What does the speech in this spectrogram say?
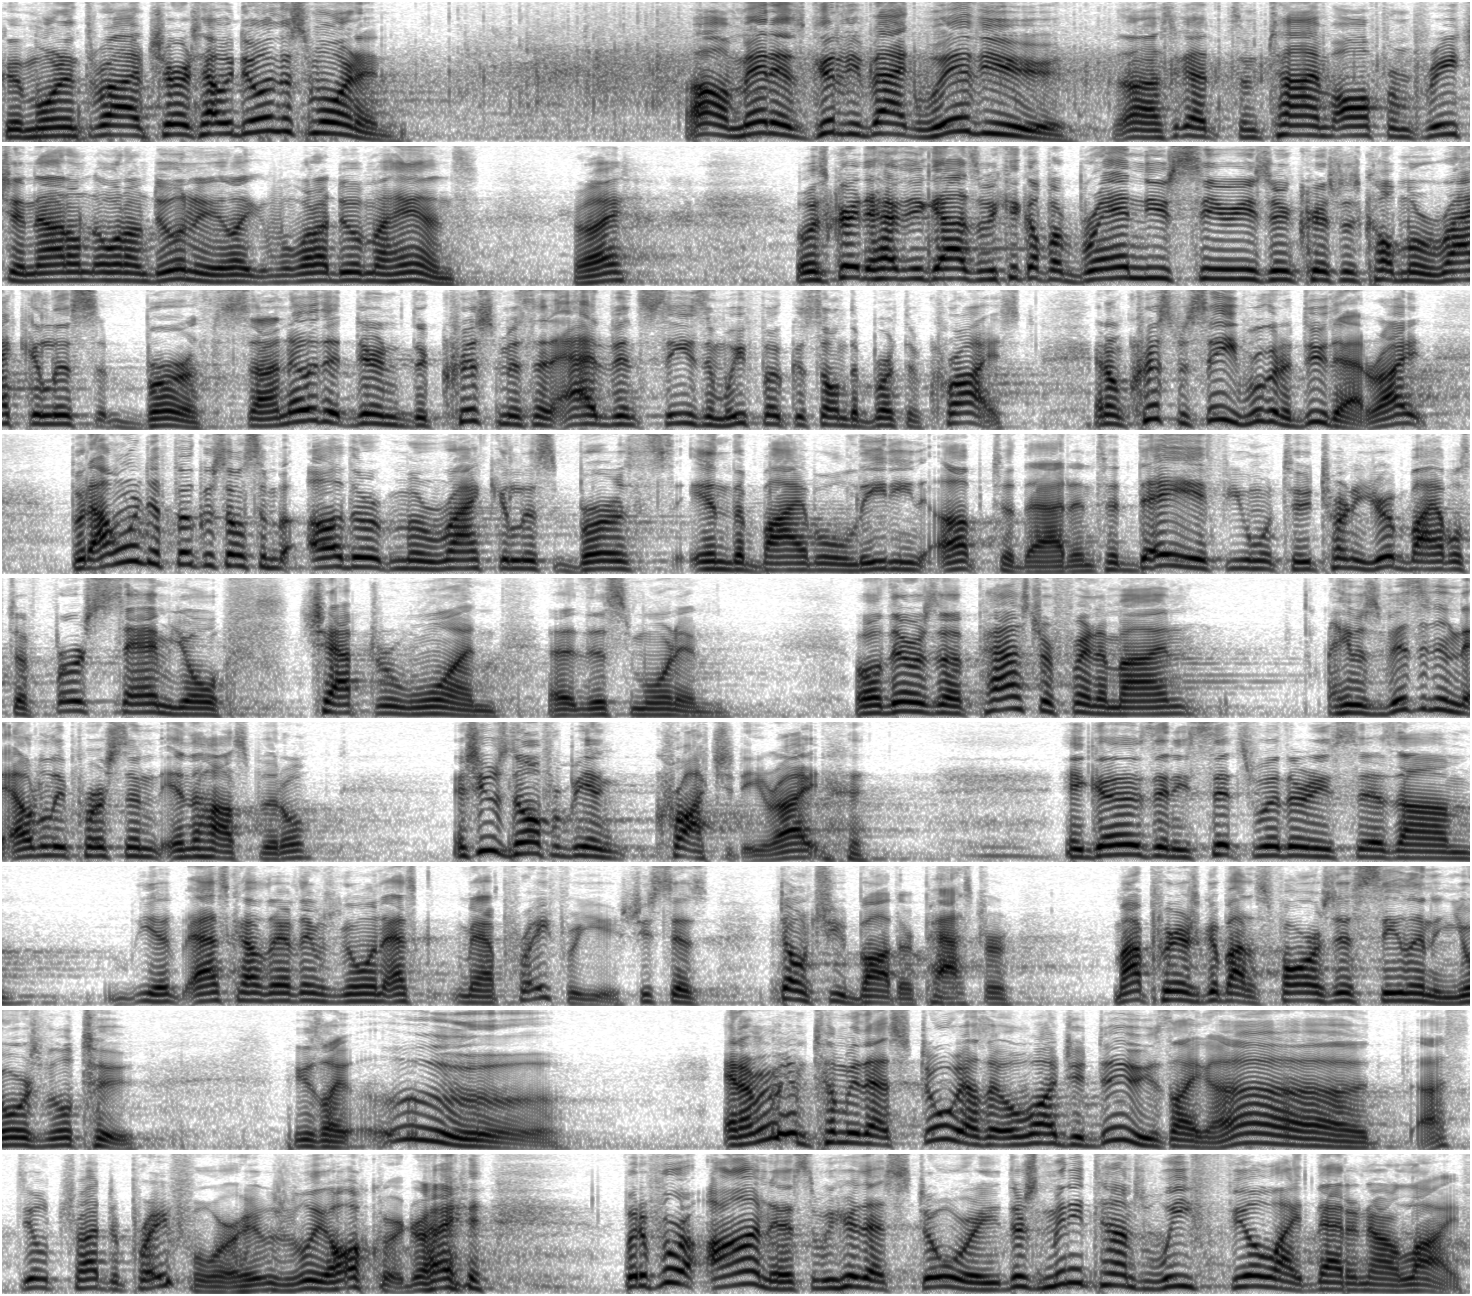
Good morning, Thrive Church. How we doing this morning? Oh man, it's good to be back with you. Uh, so I got some time off from preaching. Now I don't know what I'm doing. Anymore. Like what I do with my hands, right? Well, it's great to have you guys. We kick off a brand new series during Christmas called Miraculous Births. I know that during the Christmas and Advent season, we focus on the birth of Christ, and on Christmas Eve, we're going to do that, right? But I wanted to focus on some other miraculous births in the Bible leading up to that. And today, if you want to, turn your Bibles to 1 Samuel chapter 1 uh, this morning. Well, there was a pastor friend of mine. He was visiting an elderly person in the hospital, and she was known for being crotchety, right? he goes and he sits with her and he says, um, you know, ask how everything was going. Ask, may I pray for you? She says, don't you bother, pastor. My prayers go about as far as this ceiling, and yours will too. He was like, ooh. And I remember him telling me that story. I was like, well, what'd you do? He's like, uh, I still tried to pray for her. It was really awkward, right? But if we're honest and we hear that story, there's many times we feel like that in our life.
